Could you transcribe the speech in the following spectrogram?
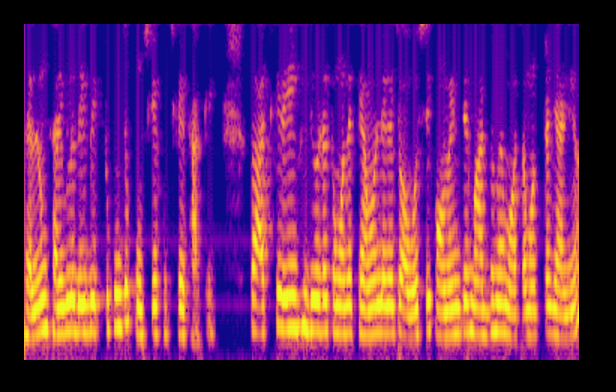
হ্যান্ডলুম শাড়িগুলো দেখবে একটু কিন্তু কুঁচকে কুঁচকে থাকে। তো আজকের এই ভিডিওটা তোমাদের কেমন লেগেছে অবশ্যই কমেন্টের মাধ্যমে মতামতটা জানিও।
